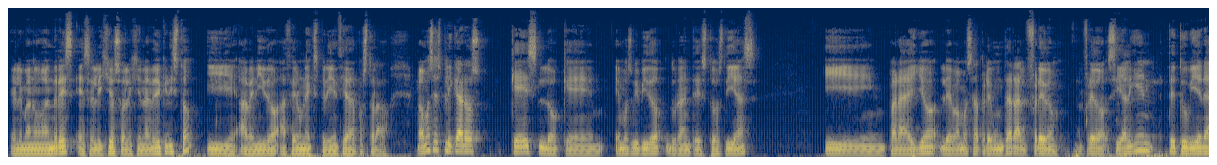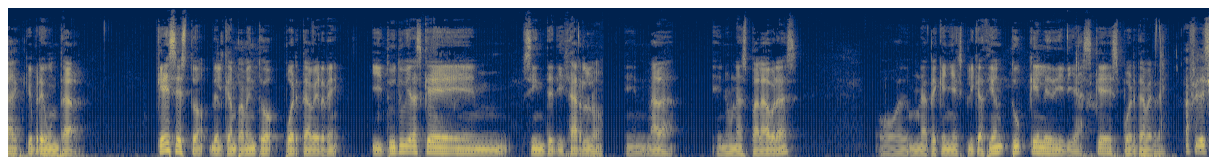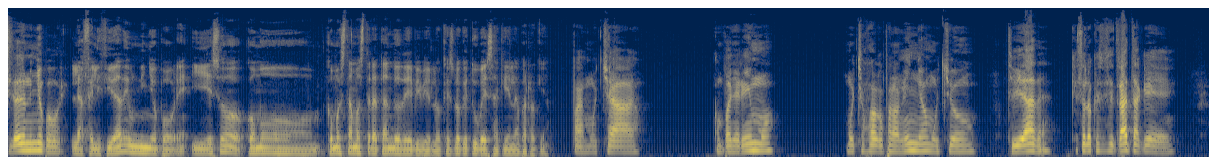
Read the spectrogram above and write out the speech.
El hermano Andrés es religioso legionario de Cristo y ha venido a hacer una experiencia de apostolado. Vamos a explicaros qué es lo que hemos vivido durante estos días y para ello le vamos a preguntar a Alfredo. Alfredo, si alguien te tuviera que preguntar, ¿qué es esto del campamento Puerta Verde? Y tú tuvieras que mm, sintetizarlo en nada, en unas palabras o una pequeña explicación, ¿tú qué le dirías? ¿Qué es Puerta Verde? La felicidad de un niño pobre. La felicidad de un niño pobre. ¿Y eso cómo, cómo estamos tratando de vivirlo? ¿Qué es lo que tú ves aquí en la parroquia? Pues mucha compañerismo, muchos juegos para los niños, muchas actividades. Que eso es lo que se trata, que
